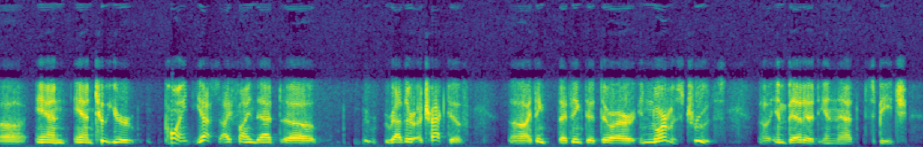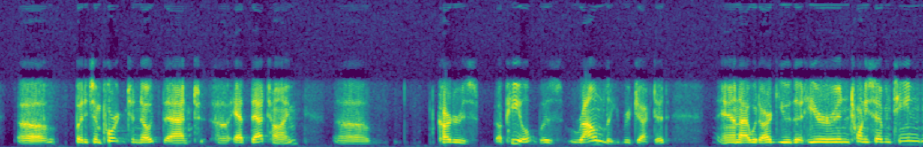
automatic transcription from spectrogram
Uh, and and to your point, yes, I find that uh, rather attractive. Uh, I think I think that there are enormous truths uh, embedded in that speech, uh, but it's important to note that uh, at that time, uh, Carter's appeal was roundly rejected, and I would argue that here in 2017,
